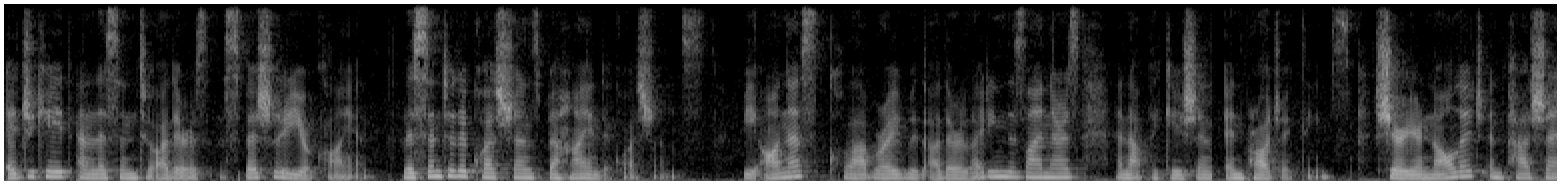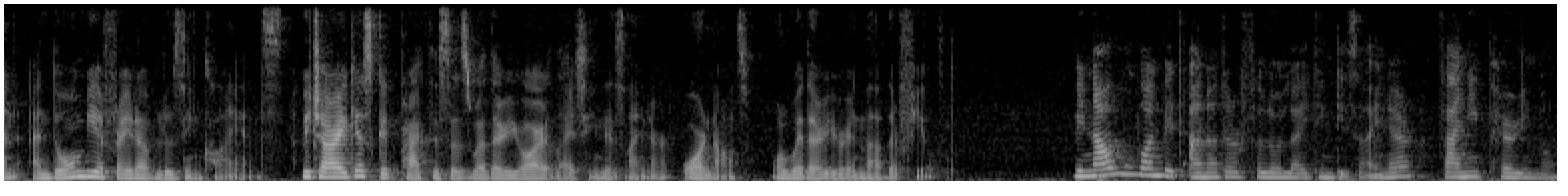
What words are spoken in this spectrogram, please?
educate and listen to others, especially your client. Listen to the questions behind the questions. Be honest, collaborate with other lighting designers and application and project teams. Share your knowledge and passion and don't be afraid of losing clients, which are, I guess, good practices whether you are a lighting designer or not, or whether you're in another field. We now move on with another fellow lighting designer, Fanny Perineau.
